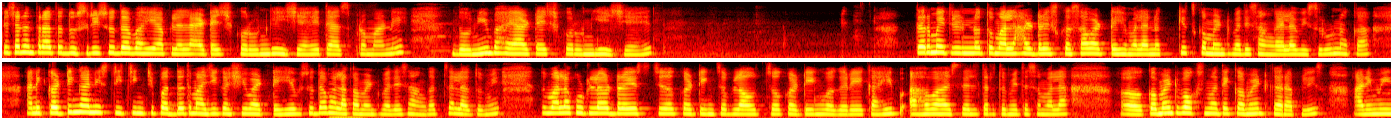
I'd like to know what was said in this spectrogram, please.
त्याच्यानंतर आता दुसरीसुद्धा बाही आपल्याला अटॅच करून घ्यायची आहे. त्याचप्रमाणे दोन्ही बाह्या अटॅच करून घ्यायची आहेत. तर मैत्रिणींनो तुम्हाला हा ड्रेस कसा वाटतो हे मला नक्कीच कमेंटमध्ये सांगायला विसरू नका. आणि कटिंग आणि स्टिचिंगची पद्धत माझी कशी वाटते हे सुद्धा मला कमेंटमध्ये सांगत चला तुम्ही. तुम्हाला कुठलं ड्रेसचं कटिंगचं ब्लाऊजचं कटिंग वगैरे काही हवं असेल तर तुम्ही तसं मला कमेंट बॉक्समध्ये कमेंट करा प्लीज आणि मी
